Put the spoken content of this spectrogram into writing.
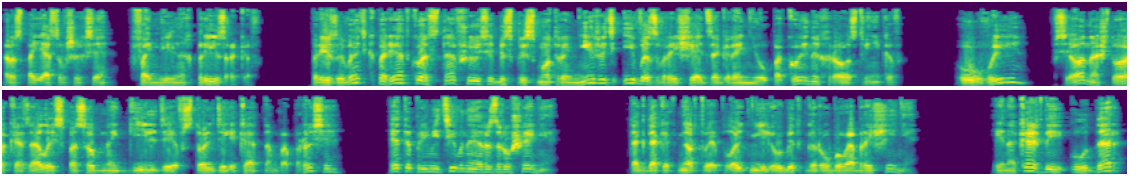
распоясавшихся фамильных призраков, призывать к порядку оставшуюся без присмотра нежить и возвращать за грань неупокоенных родственников. Увы, все, на что оказалась способна гильдия в столь деликатном вопросе, это примитивное разрушение, тогда как мертвая плоть не любит грубого обращения. И на каждый удар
